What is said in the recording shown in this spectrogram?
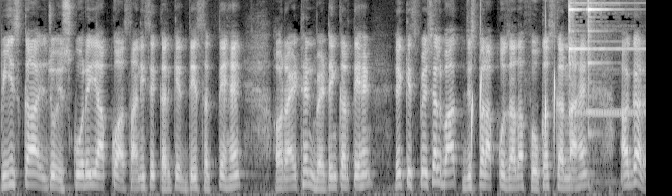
20 का जो स्कोर है, ये आपको आसानी से करके दे सकते हैं। और राइट हैंड बैटिंग करते हैं। एक स्पेशल बात जिस पर आपको ज़्यादा फोकस करना है अगर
